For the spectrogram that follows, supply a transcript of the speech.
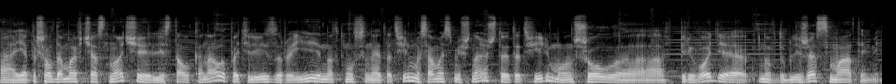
А, Я пришел домой в час ночи, листал каналы по телевизору и наткнулся на этот фильм. И самое смешное, что этот фильм, он шел а, в переводе, ну, в дубляже с матами.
